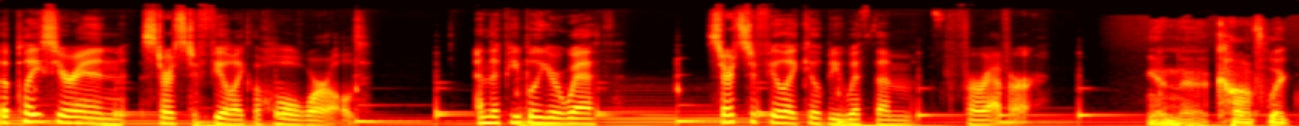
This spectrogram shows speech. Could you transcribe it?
The place you're in starts to feel like the whole world. And the people you're with starts to feel like you'll be with them forever. And the conflict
